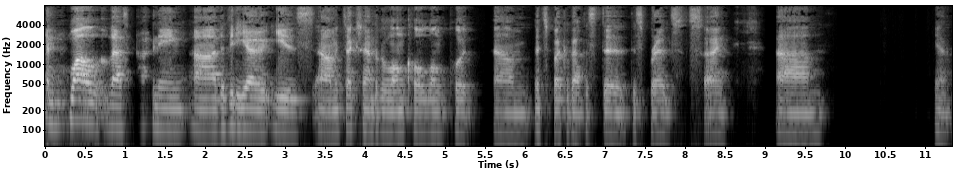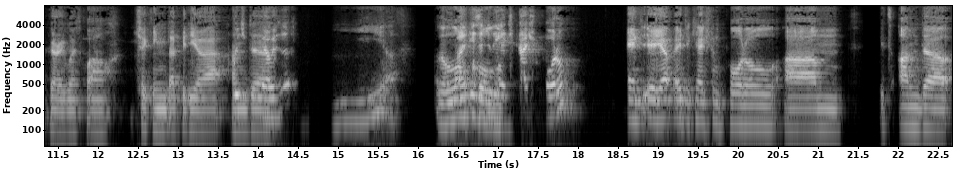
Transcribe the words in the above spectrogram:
And while that's happening, uh, the video is, um, it's actually under the long call, long put um, that spoke about the, the, the spreads. So, um, yeah, very worthwhile checking that video out. Which video is it? Yeah, the long uh, is it in the education portal? And yep, education portal. Um, it's under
